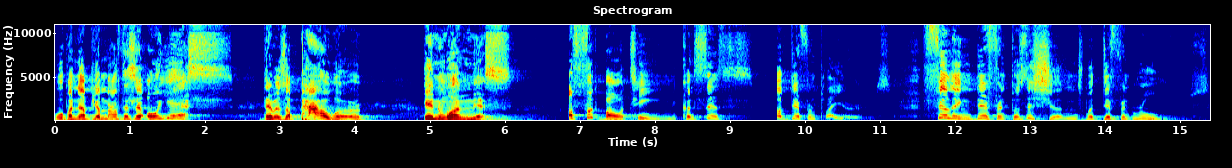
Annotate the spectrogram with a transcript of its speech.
Open up your mouth and say, Oh, yes, there is a power in oneness. A football team consists of different players filling different positions with different rules.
